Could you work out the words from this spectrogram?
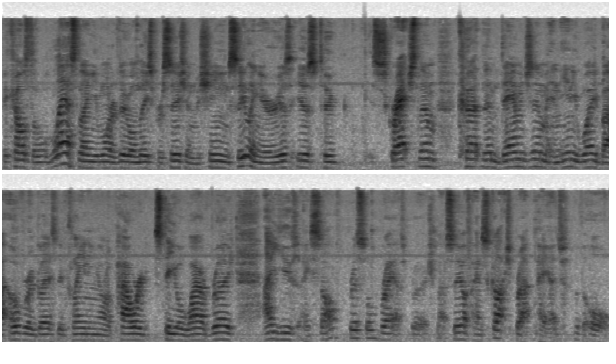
because the last thing you want to do on these precision machine sealing areas is to scratch them, cut them, damage them in any way by over aggressive cleaning on a powered steel wire brush. I use a soft bristle brass brush myself and Scotch-Brite pads with oil.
